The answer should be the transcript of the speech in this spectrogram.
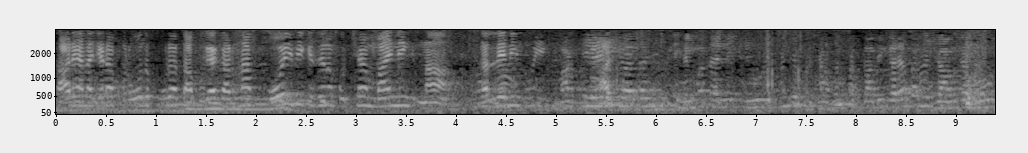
ਸਾਰਿਆਂ ਨੇ ਜਿਹੜਾ ਵਿਰੋਧ ਪੂਰਾ ਦੱਬ ਗਿਆ ਕਰਨਾ, ਕੋਈ ਵੀ ਕਿਸੇ ਨੂੰ ਪੁੱਛਿਆ ਮਾਈਨਿੰਗ ਨਾ, ਗੱਲੇ ਨਹੀਂ ਦੂਈ ਬਾਕੀ ਇਹ ਗੱਲ ਹੈ ਹਿੰਮਤ ਐਨੀ ਜ਼ਰੂਰ ਰੱਖਣ ਕਿ ਪ੍ਰਸ਼ਾਸਨ ਧੱਕਾ ਵੀ ਕਰੇ ਤਾਂ ਜੰਮ ਕੇ ਬਹੁਤ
